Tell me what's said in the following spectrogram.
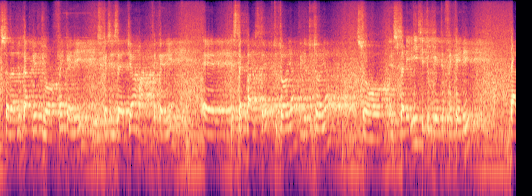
So that you can create your fake ID, in this case is a German fake ID, a step-by-step tutorial, video tutorial. So it's very easy to create a fake ID that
